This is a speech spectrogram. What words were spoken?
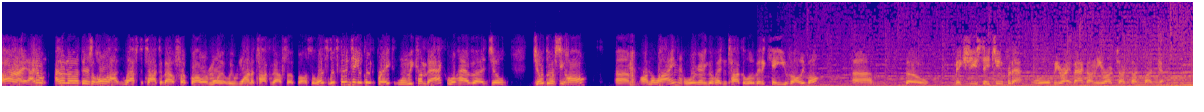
all right, I don't, I don't know that there's a whole lot left to talk about football, or more that we want to talk about football. So let's, let's go ahead and take a quick break. When we come back, we'll have uh, Jill, Jill Dorsey Hall um, on the line. We're going to go ahead and talk a little bit of KU volleyball. Um, so make sure you stay tuned for that. We'll be right back on the Rock Chalk Talk podcast.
